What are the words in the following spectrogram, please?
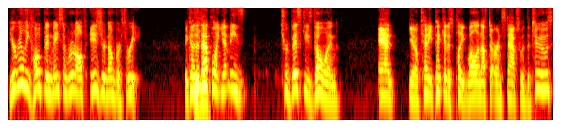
you're really hoping Mason Rudolph is your number three. Because mm-hmm. at that mm-hmm. point, that means Trubisky's going and you know Kenny Pickett has played well enough to earn snaps with the twos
